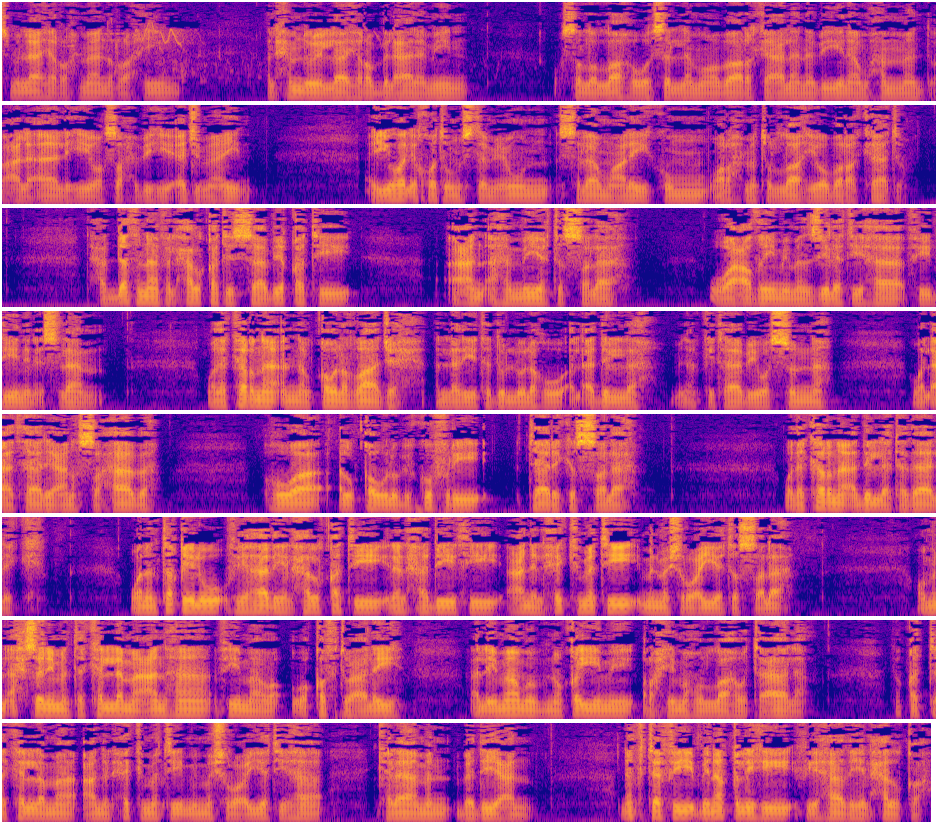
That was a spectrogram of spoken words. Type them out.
بسم الله الرحمن الرحيم الحمد لله رب العالمين وصلى الله وسلم وبارك على نبينا محمد وعلى اله وصحبه اجمعين ايها الاخوه المستمعون السلام عليكم ورحمه الله وبركاته تحدثنا في الحلقة السابقه عن اهميه الصلاه وعظيم منزلتها في دين الاسلام وذكرنا ان القول الراجح الذي تدل له الادله من الكتاب والسنة والاثار عن الصحابه هو القول بكفر تارك الصلاة. وذكرنا أدلة ذلك. وننتقل في هذه الحلقة إلى الحديث عن الحكمة من مشروعية الصلاة. ومن أحسن من تكلم عنها فيما وقفت عليه الإمام ابن القيم رحمه الله تعالى. فقد تكلم عن الحكمة من مشروعيتها كلاما بديعا. نكتفي بنقله في هذه الحلقة.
